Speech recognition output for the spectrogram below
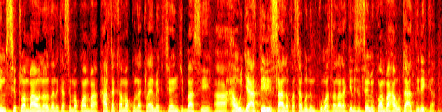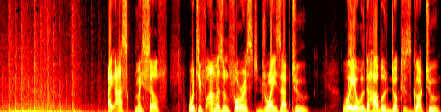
Ni msitu ambao naweza nikasema kwamba hata kama kuna climate change, basi uh, haujaathiri sana kwa sababu ni mkubwa sana, lakini sisemi kwamba hautaathirika. I asked myself, what if Amazon forest dries up too? Where will the herbal doctors go to?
